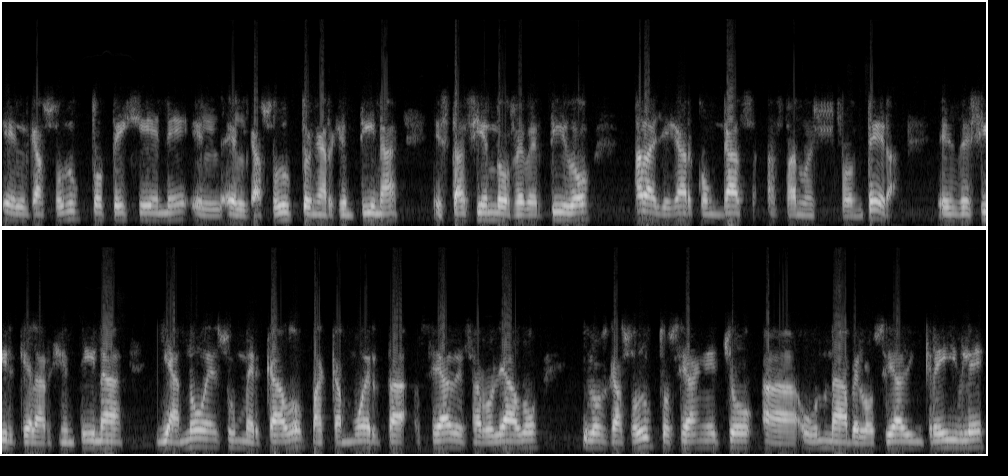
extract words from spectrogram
el gasoducto TGN, el, el gasoducto en Argentina, está siendo revertido para llegar con gas hasta nuestra frontera. Es decir, que la Argentina ya no es un mercado, vaca muerta se ha desarrollado y los gasoductos se han hecho a una velocidad increíble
